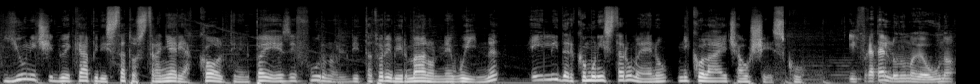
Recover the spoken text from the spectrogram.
Gli unici due capi di Stato stranieri accolti nel paese furono il dittatore birmano Ne Win e il leader comunista rumeno Nicolae Ceausescu. Il fratello numero uno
